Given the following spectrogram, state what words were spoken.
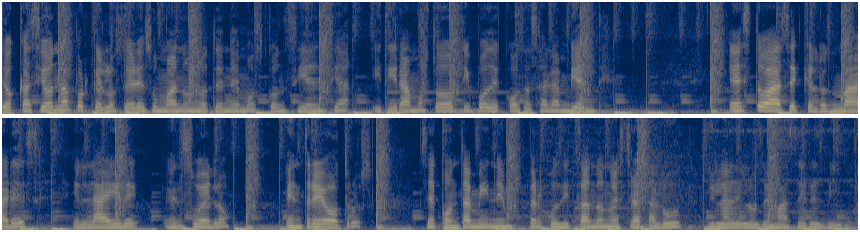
Se ocasiona porque los seres humanos no tenemos conciencia y tiramos todo tipo de cosas al ambiente. Esto hace que los mares, el aire, el suelo, entre otros, se contaminen perjudicando nuestra salud y la de los demás seres vivos,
